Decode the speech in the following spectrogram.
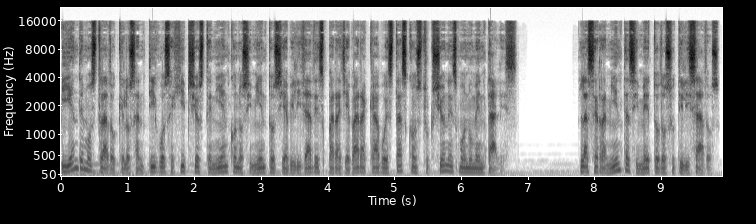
y han demostrado que los antiguos egipcios tenían conocimientos y habilidades para llevar a cabo estas construcciones monumentales. Las herramientas y métodos utilizados,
